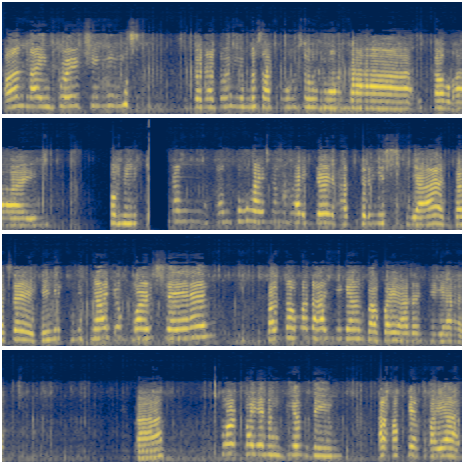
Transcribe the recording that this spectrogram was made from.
online purchase, siguraduhin mo sa puso mo na ikaw ay committed ng ang buhay ng rider at risk yan. Kasi ginitbit nga yung parcel, pag nawala niya yan, babayaran niya yan. Diba? Score pa yan ng building, aakyat pa yan.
